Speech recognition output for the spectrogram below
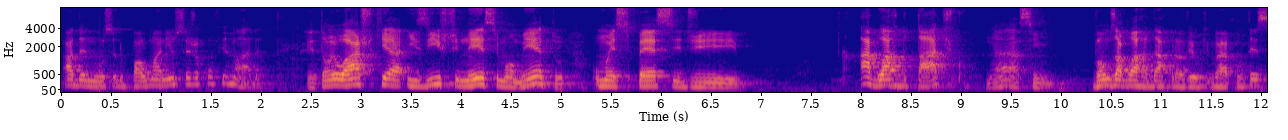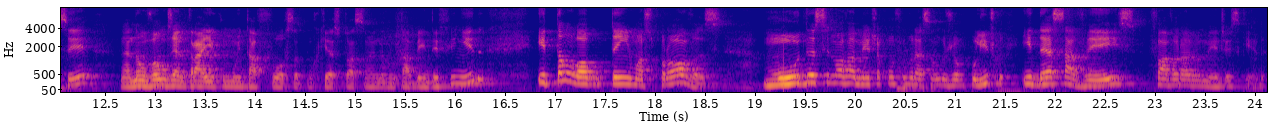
a denúncia do Paulo Marinho seja confirmada. Então eu acho que existe nesse momento uma espécie de aguardo tático, né? Assim, vamos aguardar para ver o que vai acontecer. Né? Não vamos entrar aí com muita força porque a situação ainda não está bem definida. E tão logo tem umas provas, muda-se novamente a configuração do jogo político e dessa vez favoravelmente à esquerda.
